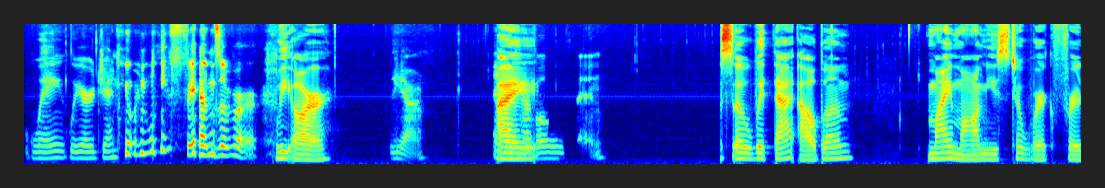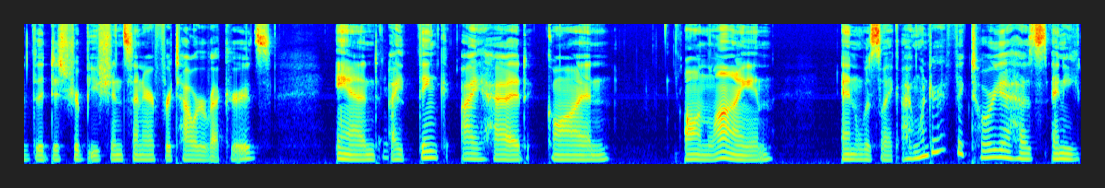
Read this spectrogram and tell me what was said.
way. We are genuinely fans of her. We are. Yeah. And I- have always been. So with that album, my mom Mhm. used to work for the distribution center for Tower Records, and I think I had gone online and was like, I wonder if Victoria has any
